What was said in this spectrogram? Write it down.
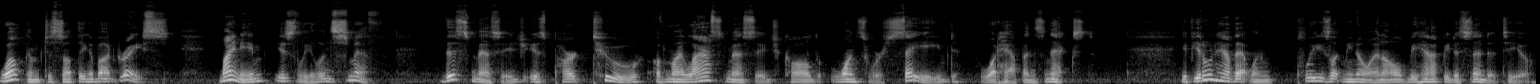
Welcome to Something About Grace. My name is Leland Smith. This message is part two of my last message called Once We're Saved, What Happens Next. If you don't have that one, please let me know and I'll be happy to send it to you.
